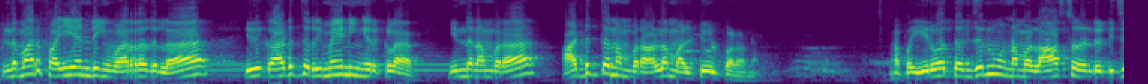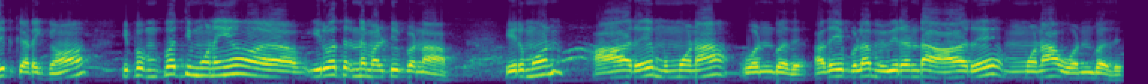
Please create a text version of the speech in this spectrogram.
இந்த மாதிரி ஃபைவ் எண்டிங் வர்றதில் இதுக்கு அடுத்து ரிமைனிங் இருக்குல்ல இந்த நம்பரை அடுத்த நம்பரால் மல்டிபிள் பண்ணணும். அப்போ இருபத்தஞ்சுன்னு நம்ம லாஸ்ட் ரெண்டு டிஜிட் கிடைக்கும். இப்போ முப்பத்தி மூணையும் இருபத்தி ரெண்டை மல்டிபிள் பண்ணா இருமூன் ஆறு மும்மூணா ஒன்பது. அதே போல் மிவிரெண்டா ஆறு மும்மூணா ஒன்பது.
